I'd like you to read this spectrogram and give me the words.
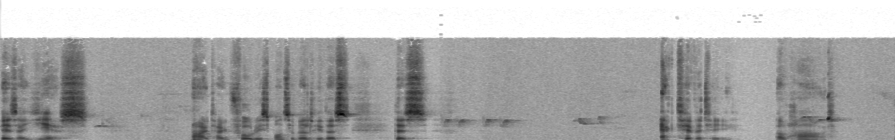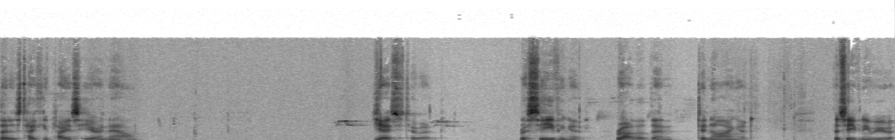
is a yes. I take full responsibility. This, this activity of heart that is taking place here and now. Yes to it, receiving it rather than denying it. This evening we were,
